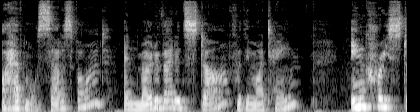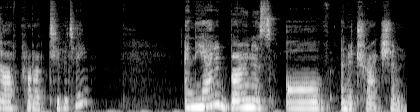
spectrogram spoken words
I have more satisfied and motivated staff within my team, increased staff productivity, and the added bonus of an attraction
